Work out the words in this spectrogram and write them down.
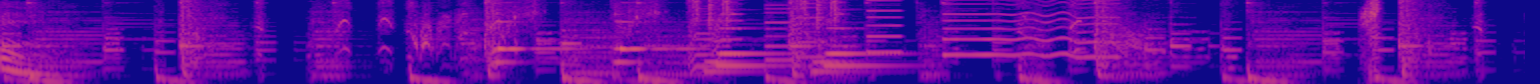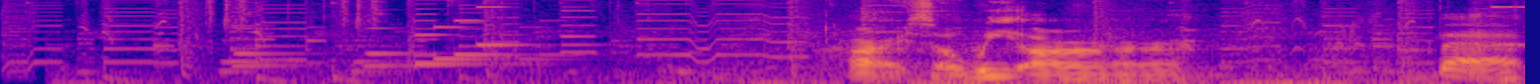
go. All right, so we are back,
